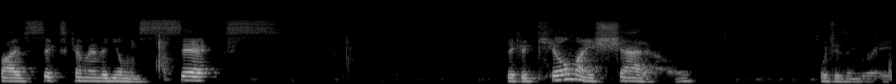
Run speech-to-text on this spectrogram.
five, six come in. They deal me six. They could kill my shadow, which isn't great.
